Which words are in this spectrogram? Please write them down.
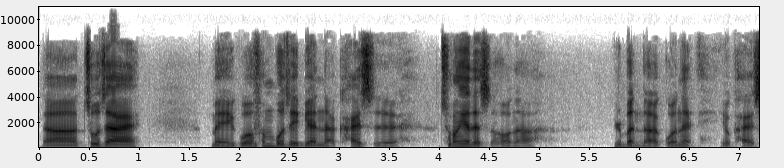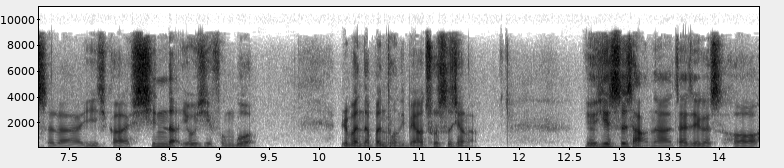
那住在美国分部这边呢，开始。创业的时候呢，日本的国内又开始了一个新的游戏风波，日本的本土那边要出事情了。游戏市场呢，在这个时候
